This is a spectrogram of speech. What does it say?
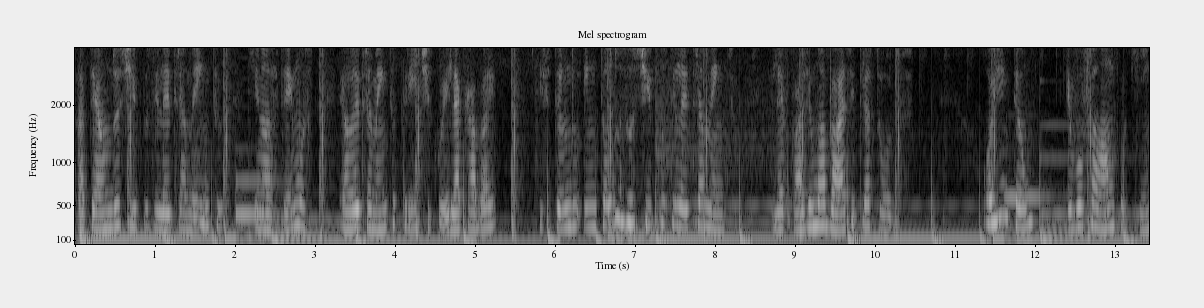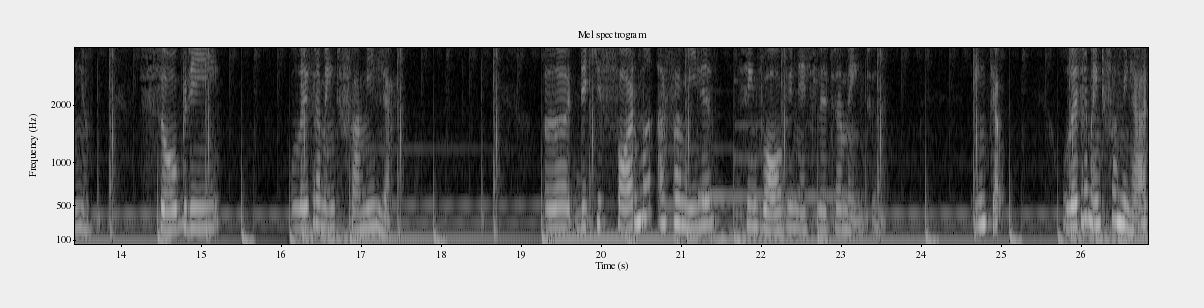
Até um dos tipos de letramento que nós temos é o letramento crítico. Ele acaba estando em todos os tipos de letramento. Ele é quase uma base para todos. Hoje, então, eu vou falar um pouquinho sobre o letramento familiar. Uh, de que forma a família se envolve nesse letramento? Né? Então, o letramento familiar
